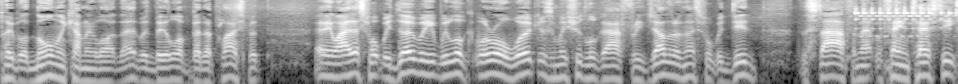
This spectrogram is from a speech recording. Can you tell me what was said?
people that normally come in like that. We'd be a lot better place." But anyway, that's what we do. We we look. We're all workers, and we should look after each other, and that's what we did. The staff and that were fantastic.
